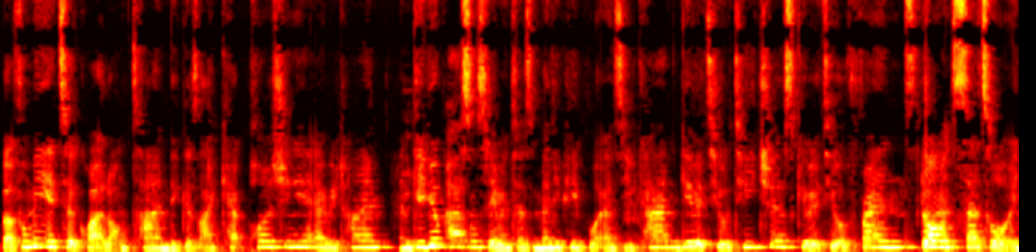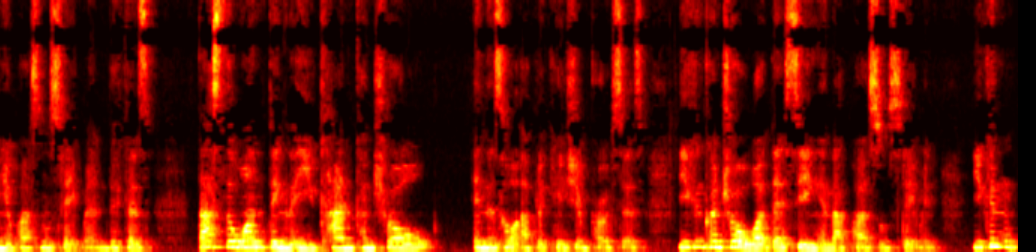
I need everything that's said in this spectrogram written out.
But for me, it took quite a long time because I kept polishing it every time. And give your personal statement to as many people as you can. Give it to your teachers, give it to your friends. Don't settle in your personal statement because that's the one thing that you can control in this whole application process. You can control what they're seeing in that personal statement. You can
